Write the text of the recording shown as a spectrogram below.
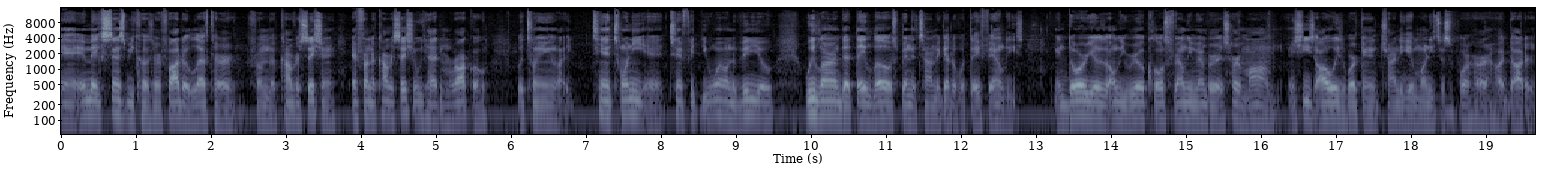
And it makes sense because her father left her from the conversation and from the conversation we had in Morocco between like 1020 and 1051 on the video, we learned that they love spending time together with their families. And Doria's only real close family member is her mom, and she's always working trying to get money to support her and her daughter.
